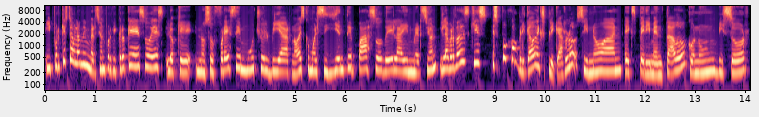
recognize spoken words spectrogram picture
¿Y por qué estoy hablando de inmersión? Porque creo que eso es lo que nos ofrece mucho el VR, ¿no? Es como el siguiente paso de la inmersión y la verdad es que es, es poco complicado de explicarlo si no han experimentado con un visor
